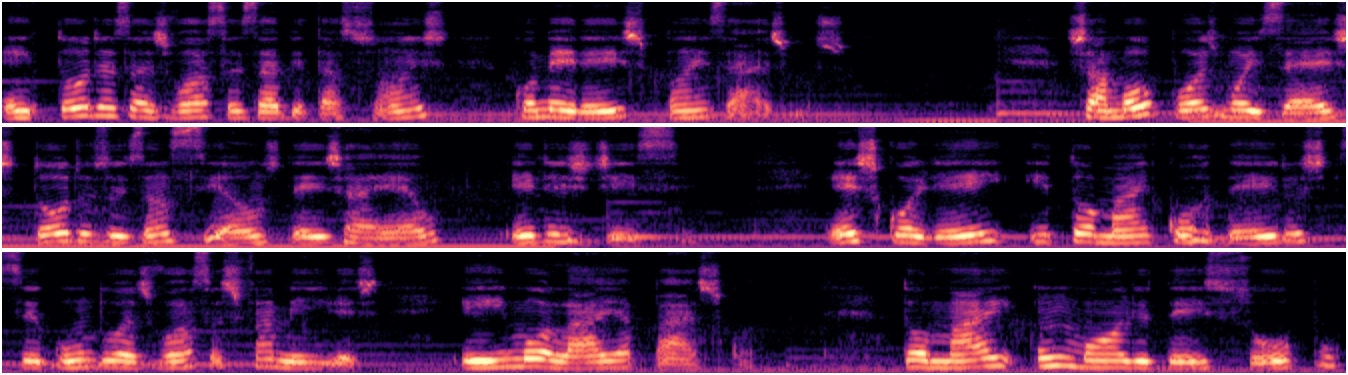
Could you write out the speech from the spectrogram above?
em todas as vossas habitações comereis pães asmos. Chamou, pois, Moisés todos os anciãos de Israel e lhes disse: Escolhei e tomai cordeiros segundo as vossas famílias, e imolai a Páscoa. Tomai um molho de sopo,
